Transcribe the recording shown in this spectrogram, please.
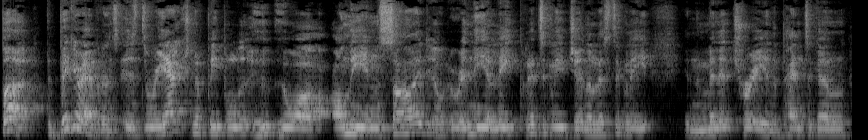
But the bigger evidence is the reaction of people who, who are on the inside, or in the elite, politically, journalistically, in the military, in the Pentagon.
